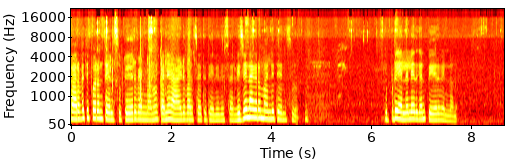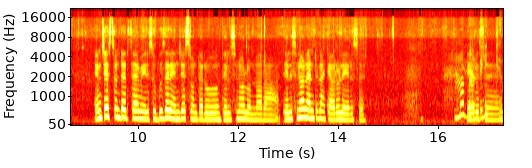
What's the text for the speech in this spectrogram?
పార్వతీపురం తెలుసు పేరు విన్నాను కానీ నాయుడు వలస అయితే తెలియదు సార్. విజయనగరం మళ్ళీ తెలుసు. ఇప్పుడు వెళ్ళలేదు కానీ పేరు విన్నాను. ఏం చేస్తుంటారు సార్? మీరు సుబ్బు సార్ ఏం చేస్తుంటారు? తెలిసిన వాళ్ళు ఉన్నారా? తెలిసిన వాళ్ళు అంటే నాకు ఎవరు లేరు సార్. లేరు సార్.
